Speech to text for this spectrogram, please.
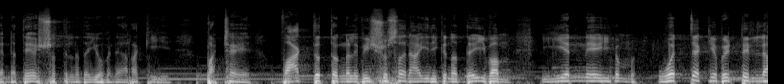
എന്റെ ദേശത്തിൽ നിന്ന് ദൈവം എന്നെ ഇറക്കി. പക്ഷേ വാഗ്ദത്വങ്ങളിൽ വിശ്വസനായിരിക്കുന്ന ദൈവം എന്നെയും ഒറ്റയ്ക്ക് വിട്ടില്ല.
